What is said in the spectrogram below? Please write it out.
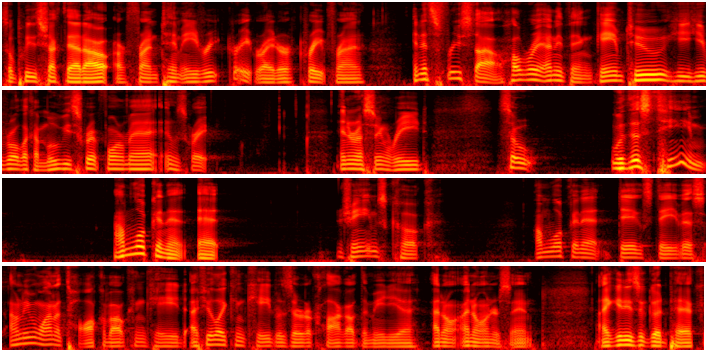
So please check that out. Our friend Tim Avery, great writer, great friend. And it's freestyle. He'll write anything. Game two, he, he wrote like a movie script format. It was great. Interesting read. So with this team, I'm looking at, at James Cook. I'm looking at Diggs Davis. I don't even want to talk about Kincaid. I feel like Kincaid was there to clog up the media. I don't I don't understand. I get he's a good pick.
